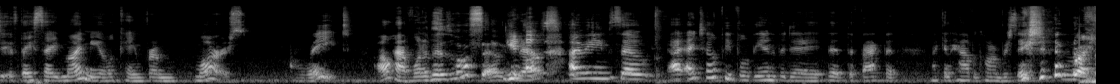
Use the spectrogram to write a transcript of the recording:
if they say my meal came from mars great i'll have one of those also you know I mean, so I, I tell people at the end of the day that the fact that I can have a conversation Right.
